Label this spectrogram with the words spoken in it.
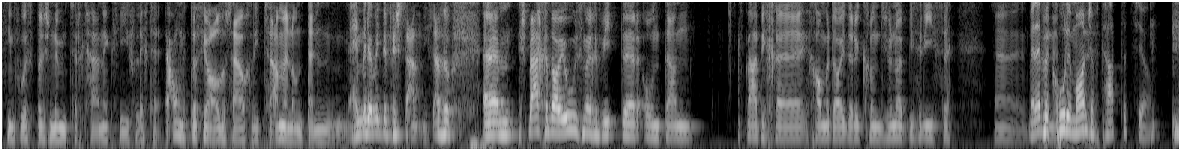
sein Fußball war nicht mehr zu erkennen. Gewesen. Vielleicht hängt das ja alles auch ein bisschen zusammen und dann haben wir ja wieder Verständnis. Also ähm, sprechen euch aus, machen weiter und dann glaube ich, äh, kann man da in der Rückrunde schon noch etwas reissen. Äh, Weil eben eine coole das, äh, Mannschaft äh, hätten sie ja.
